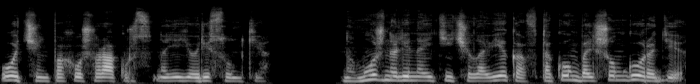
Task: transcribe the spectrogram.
Очень похож ракурс на ее рисунке. Но можно ли найти человека в таком большом городе?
